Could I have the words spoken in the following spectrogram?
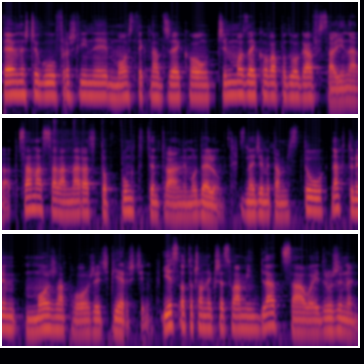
Pełne szczegółów rośliny, mostek nad rzeką, czy mozaikowa podłoga w sali narad. Sama sala narad to punkt centralny modelu. Znajdziemy tam stół, na którym można położyć pierścień. Jest otoczony krzesłami dla całej drużyny.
